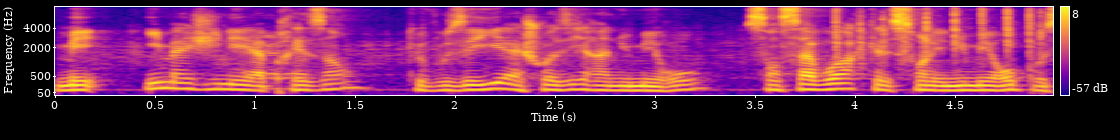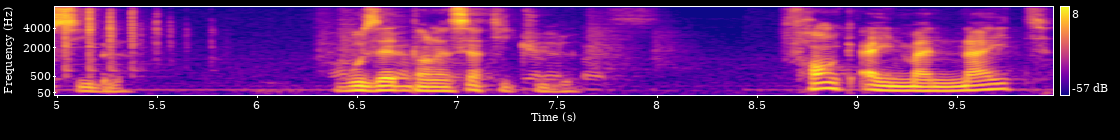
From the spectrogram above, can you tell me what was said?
Mais imaginez à présent que vous ayez à choisir un numéro sans savoir quels sont les numéros possibles. Vous êtes dans l'incertitude. Frank Heinemann Knight,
